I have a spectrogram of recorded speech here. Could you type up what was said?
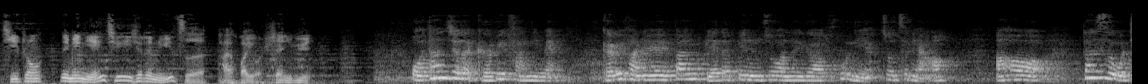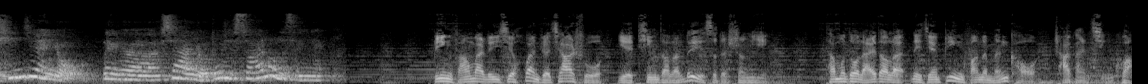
其中那名年轻一些的女子还怀有身孕。我当时就在隔壁房里面，隔壁房里面帮别的病人做那个护理、做治疗，然后，但是我听见有那个像有东西摔落的声音。病房外的一些患者家属也听到了类似的声音，他们都来到了那间病房的门口查看情况。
